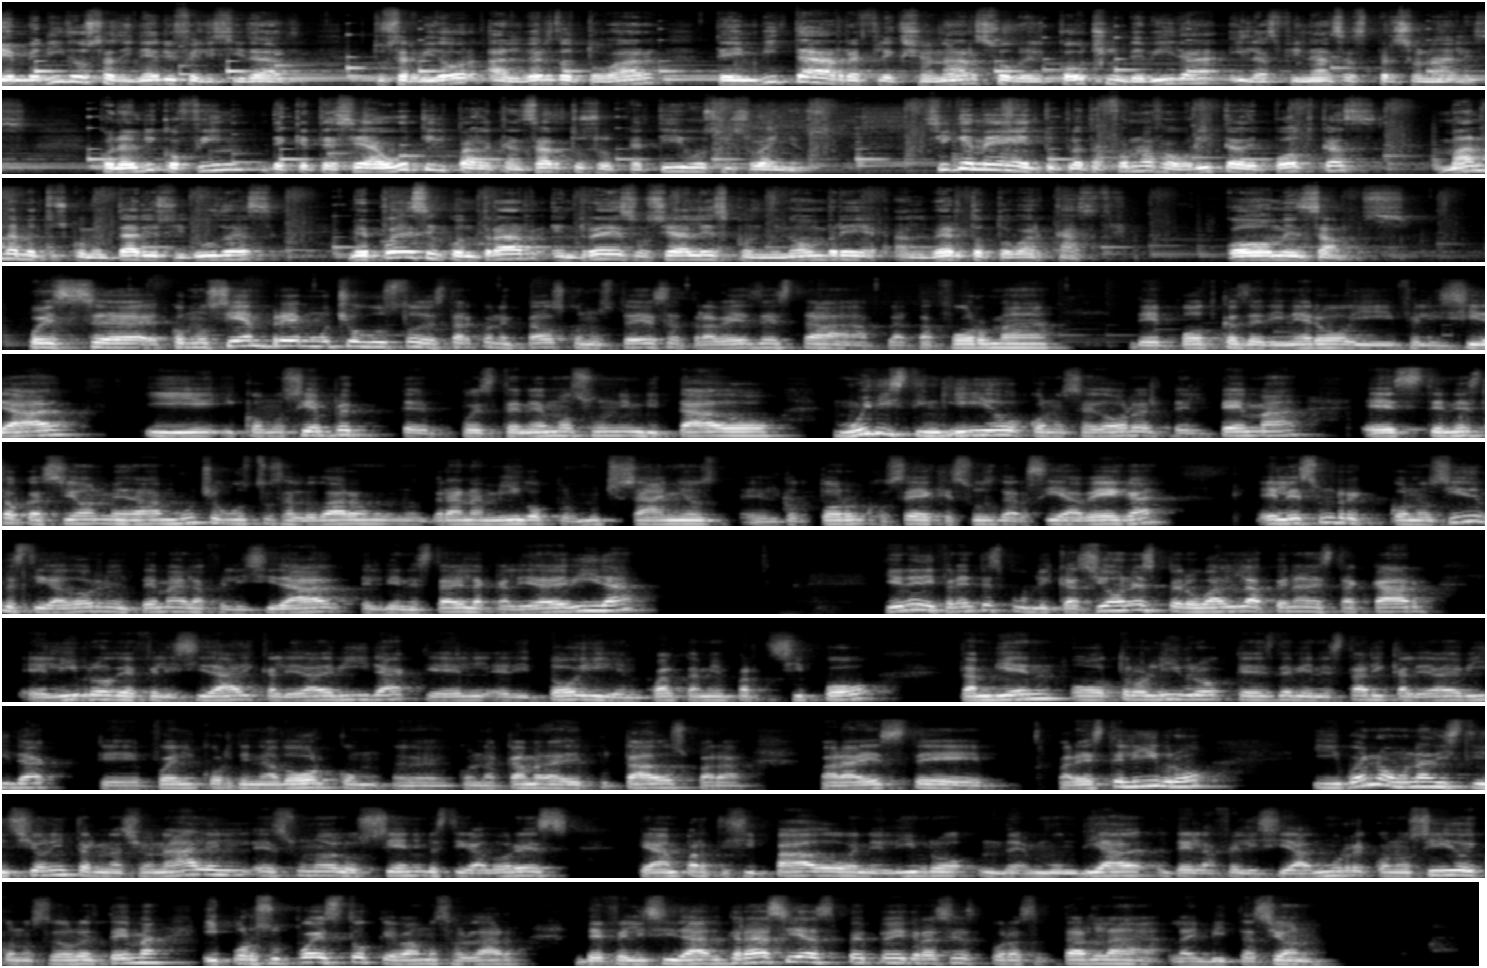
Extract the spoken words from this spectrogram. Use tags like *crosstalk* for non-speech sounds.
Bienvenidos a Dinero y Felicidad. Tu servidor Alberto Tobar te invita a reflexionar sobre el coaching de vida y las finanzas personales, con el único fin de que te sea útil para alcanzar tus objetivos y sueños. Sígueme en tu plataforma favorita de podcast, mándame tus comentarios y dudas. Me puedes encontrar en redes sociales con mi nombre Alberto Tobar Castro. Comenzamos. Pues eh, como siempre, mucho gusto de estar conectados con ustedes a través de esta plataforma de podcast de dinero y felicidad. Y, como siempre, pues tenemos un invitado muy distinguido, conocedor del, tema. Este, en esta ocasión me da mucho gusto saludar a un gran amigo por muchos años, el doctor José Jesús García Vega. Él es un reconocido investigador en el tema de la felicidad, el bienestar y la calidad de vida. Tiene diferentes publicaciones, pero vale la pena destacar el libro de felicidad y calidad de vida que él editó y en el cual también participó, también otro libro que es de bienestar y calidad de vida, que fue el coordinador con, eh, la Cámara de Diputados para, para, este, para este libro. Y bueno, una distinción internacional. Él es uno de los 100 investigadores que han participado en el libro mundial de la felicidad, muy reconocido y conocedor del tema. Y por supuesto que vamos a hablar de felicidad. Gracias, Pepe, gracias por aceptar la, la invitación.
